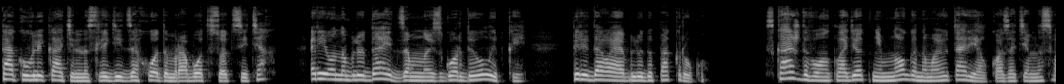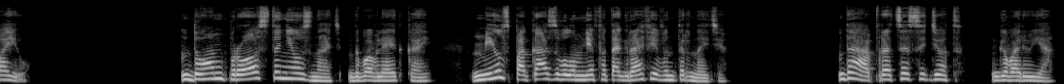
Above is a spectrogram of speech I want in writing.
Так увлекательно следить за ходом работ в соцсетях. Рио наблюдает за мной с гордой улыбкой, передавая блюдо по кругу. С каждого он кладет немного на мою тарелку, а затем на свою. «Дом просто не узнать», — добавляет Кай. «Милс показывал мне фотографии в интернете». «Да, процесс идет», — говорю я.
